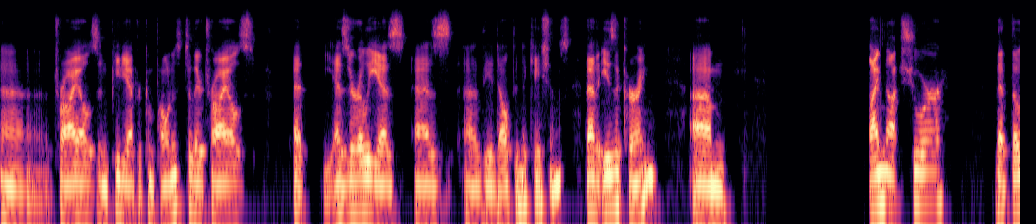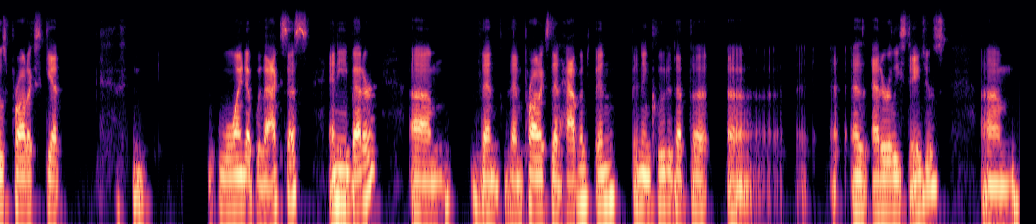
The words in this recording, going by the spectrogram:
uh, trials and pediatric components to their trials at as early as as uh, the adult indications. That is occurring. Um, I'm not sure that those products get wind up with access any better um, than than products that haven't been been included at the uh, at, at early stages. Um,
